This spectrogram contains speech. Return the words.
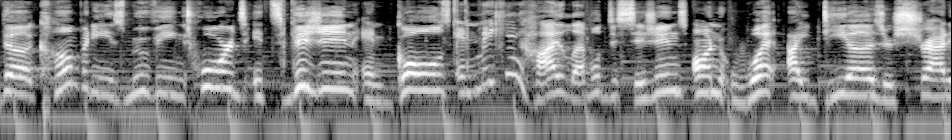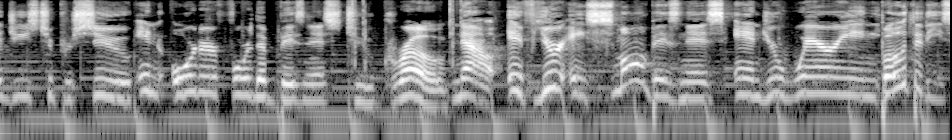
the company is moving towards its vision and goals and making high level decisions on what ideas or strategies to pursue in order for the business to grow. Now, if you're a small business and you're wearing both of these these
